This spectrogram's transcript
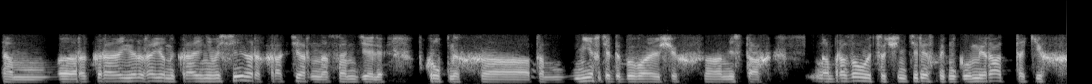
там районы крайнего севера характерны на самом деле в крупных э, там нефтедобывающих э, местах образовывается очень интересный конгломерат таких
